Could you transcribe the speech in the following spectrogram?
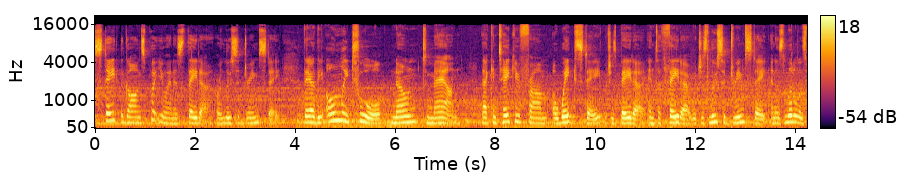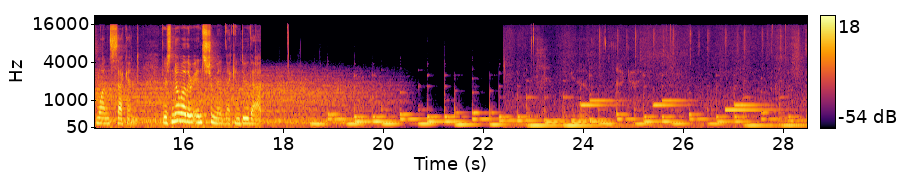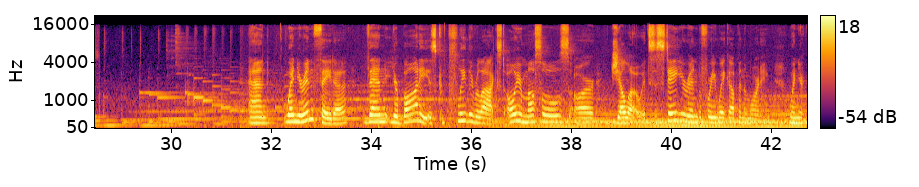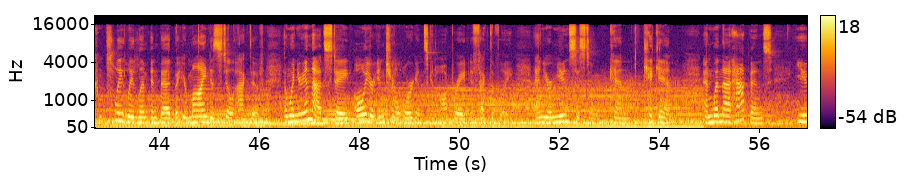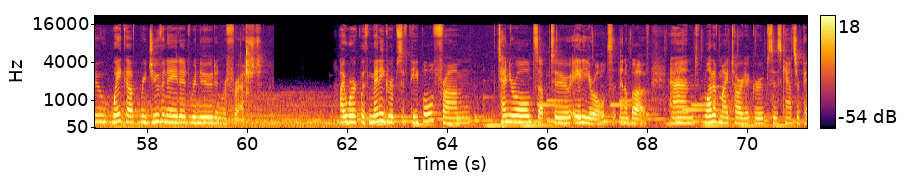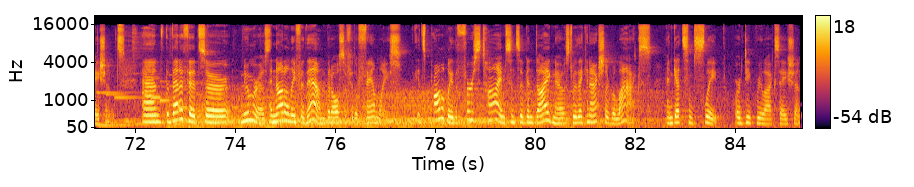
state the gongs put you in is theta, or lucid dream state. They are the only tool known to man that can take you from awake state, which is beta, into theta, which is lucid dream state, in as little as one second. There's no other instrument that can do that. And when you're in theta, then your body is completely relaxed. All your muscles are jello. It's the state you're in before you wake up in the morning, when you're completely limp in bed, but your mind is still active. And when you're in that state, all your internal organs can operate effectively, and your immune system can kick in. And when that happens, you wake up rejuvenated, renewed, and refreshed. I work with many groups of people from 10-year-olds up to 80-year-olds and above. And one of my target groups is cancer patients. And the benefits are numerous, and not only for them, but also for their families. It's probably the first time since they've been diagnosed where they can actually relax and get some sleep or deep relaxation.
